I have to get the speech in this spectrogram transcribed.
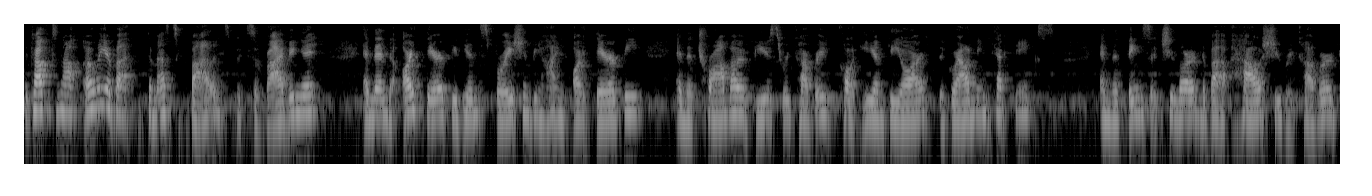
It talks not only about domestic violence, but surviving it, and then the art therapy, the inspiration behind art therapy, and the trauma abuse recovery called EMDR, the grounding techniques, and the things that she learned about how she recovered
